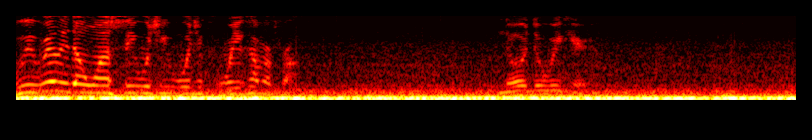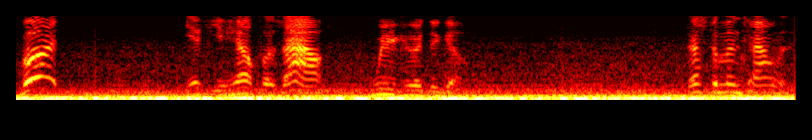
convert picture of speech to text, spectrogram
We really don't want to see what you, what you where you're coming from. Nor do we care. But if you help us out, we're good to go. That's the mentality.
